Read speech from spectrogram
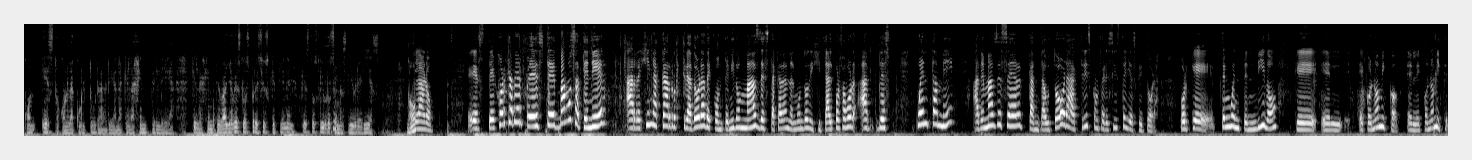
con esto, con la cultura, Adriana, que la gente lea, que la gente vaya. Ves los precios que tienen que estos libros en las librerías, ¿no? Claro. Este, Jorge, a ver, este, vamos a tener a Regina Carrot, creadora de contenido más destacada en el mundo digital. Por favor, a- des- cuéntame, además de ser cantautora, actriz, conferencista y escritora, porque tengo entendido que el económico, el Economic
